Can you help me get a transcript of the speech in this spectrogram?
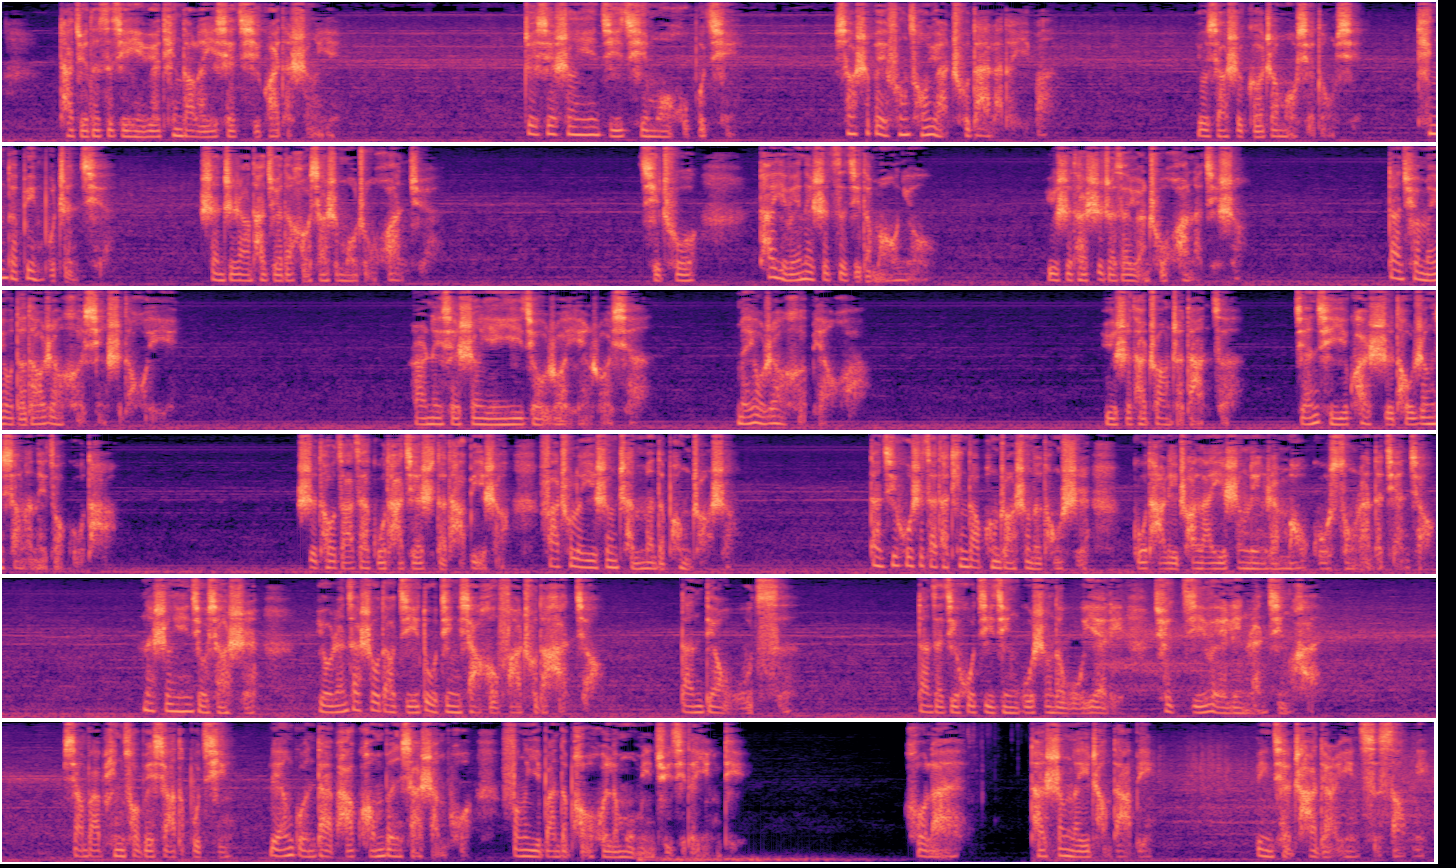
他觉得自己隐约听到了一些奇怪的声音。这些声音极其模糊不清，像是被风从远处带来的一般，又像是隔着某些东西，听得并不真切，甚至让他觉得好像是某种幻觉。起初，他以为那是自己的牦牛，于是他试着在远处唤了几声，但却没有得到任何形式的回应，而那些声音依旧若隐若现，没有任何变化。于是他壮着胆子，捡起一块石头扔向了那座古塔，石头砸在古塔结实的塔壁上，发出了一声沉闷的碰撞声。但几乎是在他听到碰撞声的同时，古塔里传来一声令人毛骨悚然的尖叫。那声音就像是有人在受到极度惊吓后发出的喊叫，单调无词，但在几乎寂静无声的午夜里，却极为令人惊骇。想把平措被吓得不轻，连滚带爬狂奔下山坡，风一般的跑回了牧民聚集的营地。后来。他生了一场大病，并且差点因此丧命。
